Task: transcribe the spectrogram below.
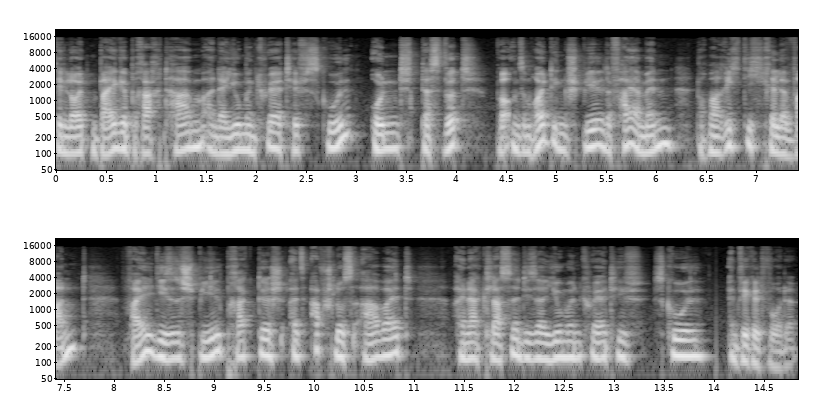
den Leuten beigebracht haben an der Human Creative School. Und das wird bei unserem heutigen Spiel The Fireman nochmal richtig relevant, weil dieses Spiel praktisch als Abschlussarbeit einer Klasse dieser Human Creative School entwickelt wurde.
